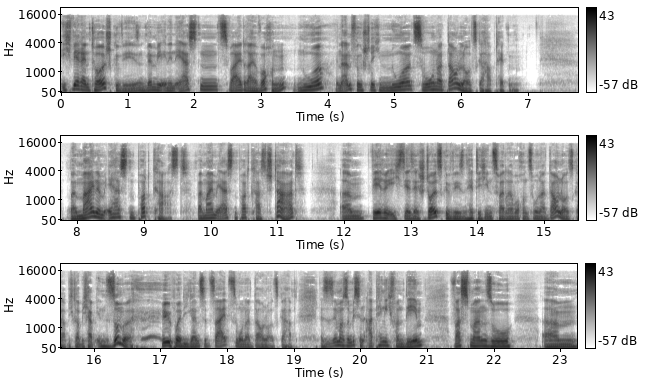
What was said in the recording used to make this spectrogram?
ich wäre enttäuscht gewesen, wenn wir in den ersten zwei, drei Wochen nur, in Anführungsstrichen, nur 200 Downloads gehabt hätten. Bei meinem ersten Podcast, bei meinem ersten Podcast-Start, ähm, wäre ich sehr, sehr stolz gewesen, hätte ich in zwei, drei Wochen 200 Downloads gehabt. Ich glaube, ich habe in Summe über die ganze Zeit 200 Downloads gehabt. Das ist immer so ein bisschen abhängig von dem, was man so, ähm,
